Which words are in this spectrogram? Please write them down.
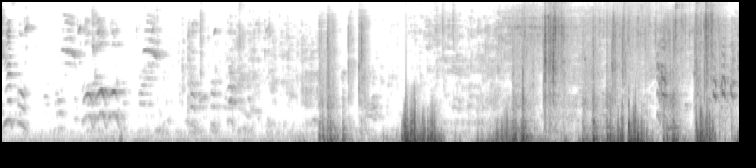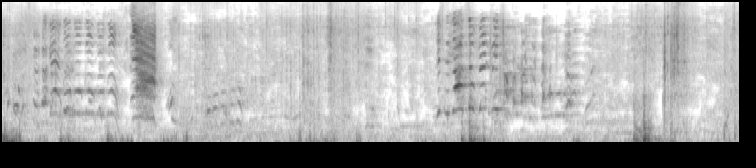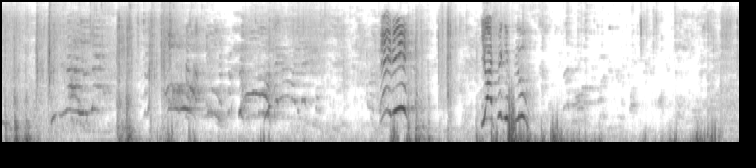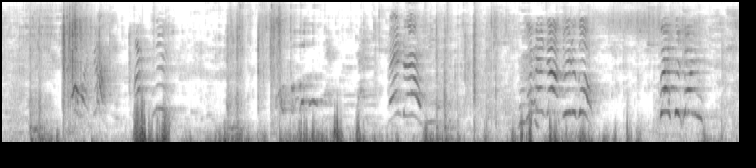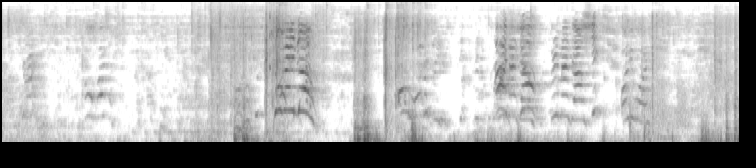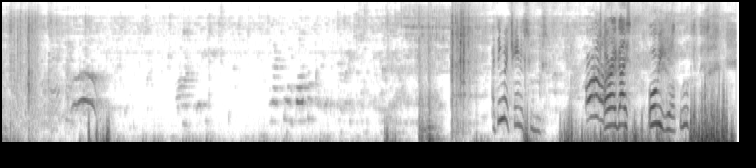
dribble. the flu. think my chain is too loose. Ah. Alright guys, over here. Look at that.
